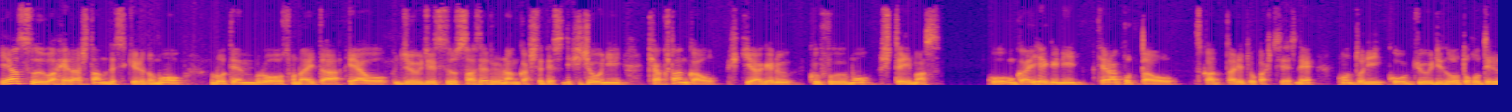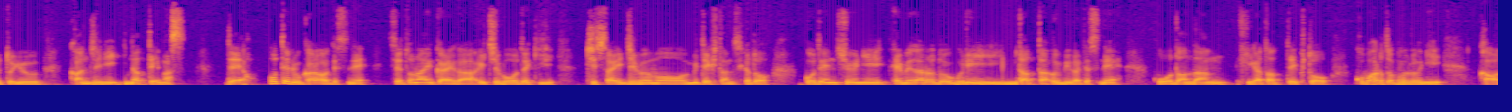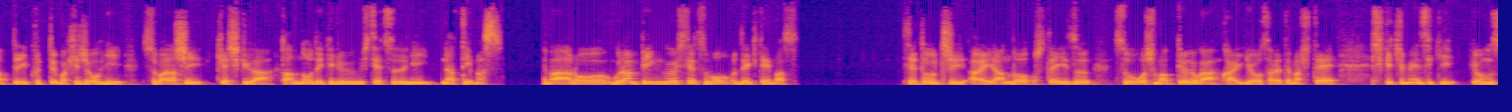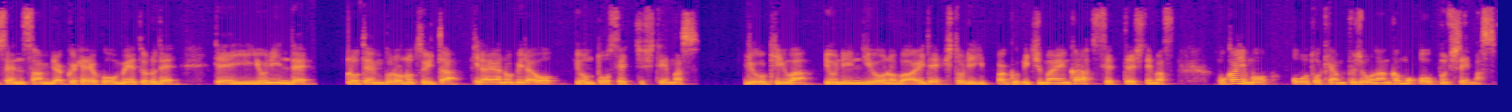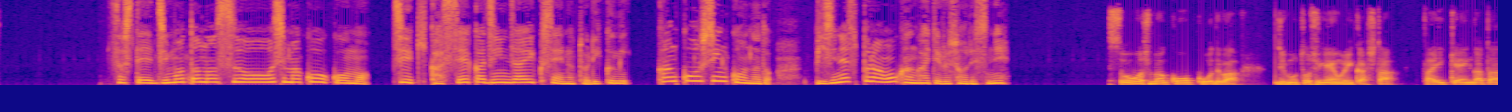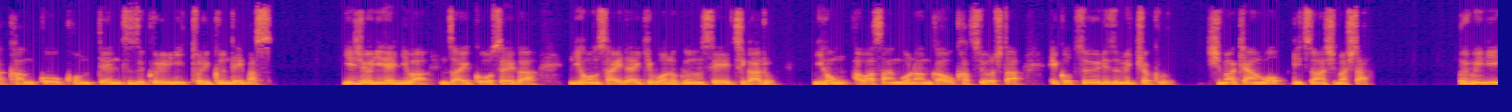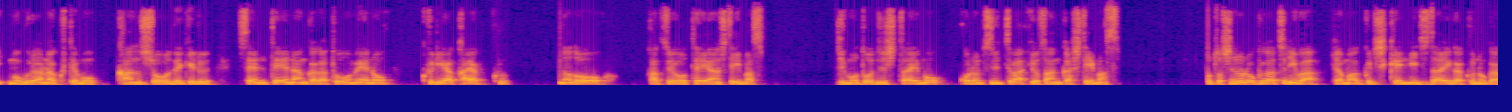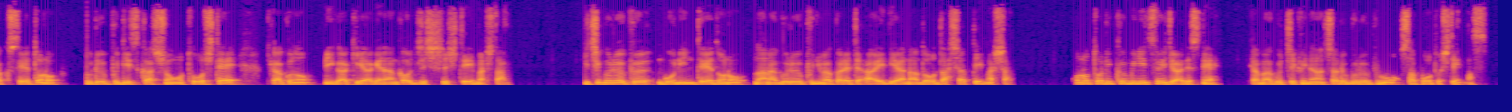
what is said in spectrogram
部屋数は減らしたんですけれども、露天風呂を備えた部屋を充実させるなんかしてですね、非常に客単価を引き上げる工夫もしています。こう外壁にテラコッタを使ったりとかしてですね、本当に高級リゾートホテルという感じになっています。で、ホテルからはですね、瀬戸内海が一望でき、実際自分も見てきたんですけど、午前中にエメラルドグリーンだった海がですね、こうだんだん日が経っていくと、コバルトブルーに変わっていくっていう、まあ、非常に素晴らしい景色が堪能できる施設になっています。まあ、あの、グランピング施設もできています。瀬戸内アイランドステイズ周防島っていうのが開業されてまして、敷地面積4300平方メートルで、定員4人で露天風呂のついた平屋のビラを4棟設置しています。料金は4人利用の場合で1人1泊1万円から設定しています。他にもオートキャンプ場なんかもオープンしています。そして地元の周防大島高校も地域活性化人材育成の取り組み、観光振興などビジネスプランを考えているそうですね。周防大島高校では地元資源を生かした体験型観光コンテンツ作りに取り組んでいます。22年には在校生が日本最大規模の群生地がある日本アワサンゴなんかを活用したエコツーリズム企画島キャンを立案しました。海に潜らなくても鑑賞できる船底なんかが透明のクリアカヤックなどを活用を提案しています。地元自治体もこれについては予算化しています。今年の6月には山口県立大学の学生とのグループディスカッションを通して企画の磨き上げなんかを実施していました。1グループ5人程度の7グループに分かれてアイディアなどを出し合っていました。この取り組みについてはですね、山口フィナンシャルグループもサポートしています。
